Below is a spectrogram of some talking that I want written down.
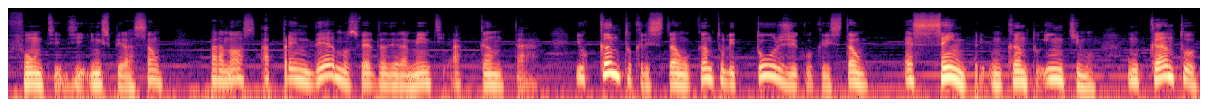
fonte de inspiração, para nós aprendermos verdadeiramente a cantar. E o canto cristão, o canto litúrgico cristão, é sempre um canto íntimo, um canto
